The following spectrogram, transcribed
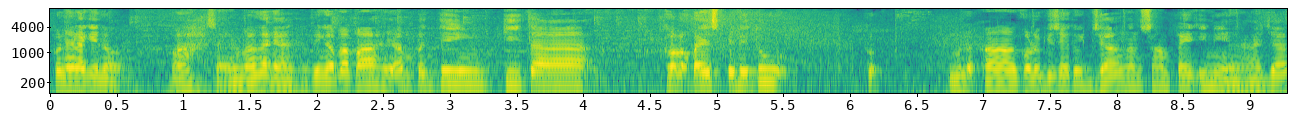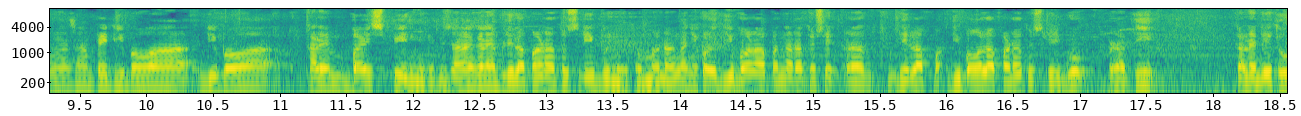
Connect lagi no. Wah sayang banget ya, tapi nggak apa-apa. Yang penting kita kalau pakai spin itu uh, kalau bisa itu jangan sampai ini ya. Jangan sampai di bawah di bawah kalian buy spin gitu. Misalnya kalian beli 800 ribu nih. Kemenangannya kalau di bawah 800 di, di bawah 800 ribu berarti kalian itu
